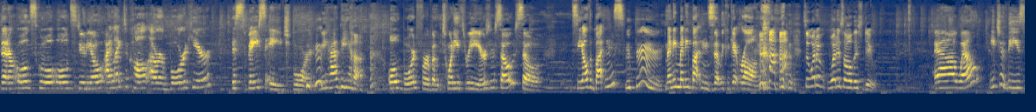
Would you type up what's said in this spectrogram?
than our old school, old studio. I like to call our board here the space age board. we had the uh, old board for about 23 years or so, so see all the buttons? hmm Many, many buttons that we could get wrong. So what do- what does all this do? Uh, well, each of these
